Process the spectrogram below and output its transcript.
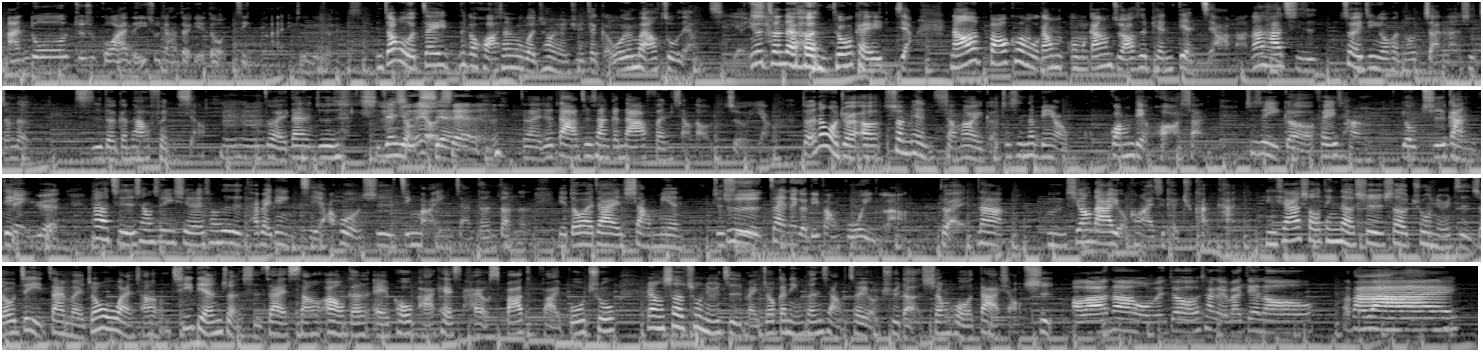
蛮多就是国外的艺术家队也都有进来，对对对。你知道我在那个华山文创园区这个，我原本要做两集，因为真的很多可以讲。然后包括我刚我们刚刚主要是偏店家嘛，那他其实最近有很多展览是真的。值得跟他分享，嗯哼，对，但是就是时间有限，对，就大致上跟大家分享到这样。对，那我觉得呃，顺便想到一个，就是那边有光点华山，就是一个非常有质感的电影院。那其实像是一些像是台北电影节啊，或者是金马影展等等的，也都会在上面，就是在那个地方播映啦。对，那嗯，希望大家有空还是可以去看看。你现在收听的是《社畜女子周记》，在每周五晚上七点准时在 Sound 跟 Apple Podcast 还有 Spotify 播出，让社畜女子每周跟您分享最有趣的生活大小事。好啦，那我们就下个礼拜见喽，拜拜。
